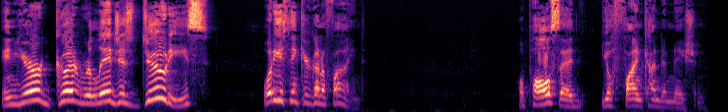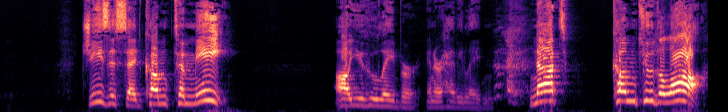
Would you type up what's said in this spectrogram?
and your good religious duties, what do you think you're going to find? Well, Paul said, You'll find condemnation. Jesus said, Come to me, all you who labor and are heavy laden. Not come to the law.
